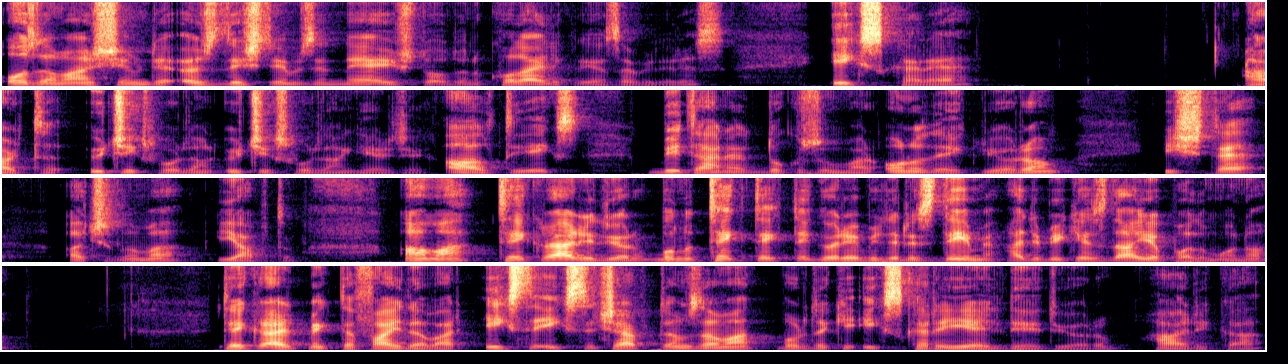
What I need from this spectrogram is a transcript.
O zaman şimdi özdeşliğimizin neye eşit olduğunu kolaylıkla yazabiliriz. x kare artı 3x buradan 3x buradan gelecek 6x. Bir tane de 9'um var onu da ekliyorum. İşte açılımı yaptım. Ama tekrar ediyorum bunu tek tek de görebiliriz değil mi? Hadi bir kez daha yapalım onu. Tekrar etmekte fayda var. x ile x'i çarptığım zaman buradaki x kareyi elde ediyorum. Harika.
